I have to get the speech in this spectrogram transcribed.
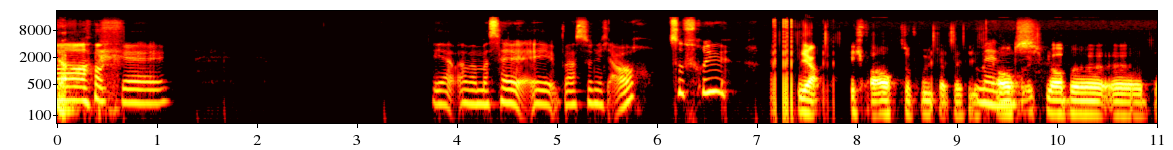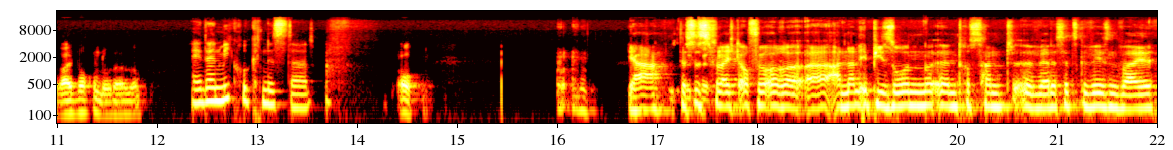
ja. okay. Ja, aber Marcel, ey, warst du nicht auch zu früh? Ja, ich war auch zu früh tatsächlich. Mensch. Auch, ich glaube, äh, drei Wochen oder so. Ey, dein Mikro knistert. Oh, Ja, das ist vielleicht auch für eure äh, anderen Episoden äh, interessant, äh, wäre das jetzt gewesen, weil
